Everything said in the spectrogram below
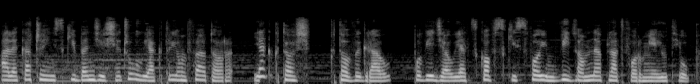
ale Kaczyński będzie się czuł jak triumfator, jak ktoś, kto wygrał, powiedział Jackowski swoim widzom na platformie YouTube.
